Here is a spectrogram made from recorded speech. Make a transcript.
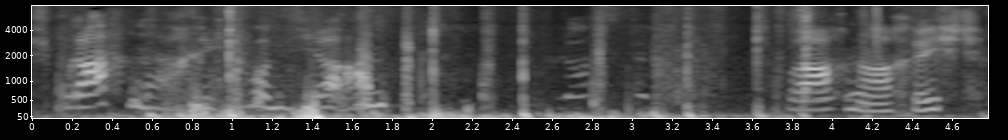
Sprachnachricht von dir an. Sprachnachricht.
